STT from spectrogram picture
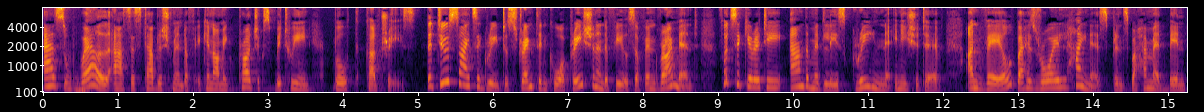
as well as establishment of economic projects between both countries. The two sides agreed to strengthen cooperation in the fields of environment, food security, and the Middle East Green Initiative, unveiled by His Royal Highness Prince Mohammed bin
